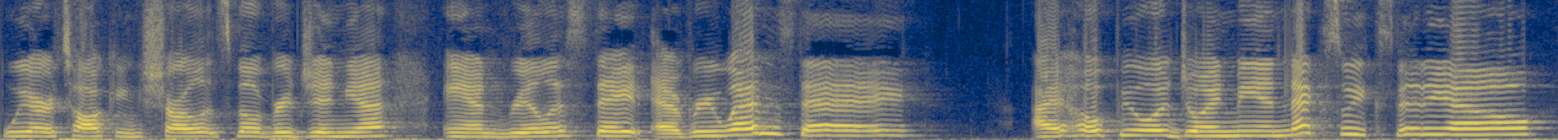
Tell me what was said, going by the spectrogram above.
We are talking Charlottesville, Virginia and real estate every Wednesday. I hope you will join me in next week's video.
